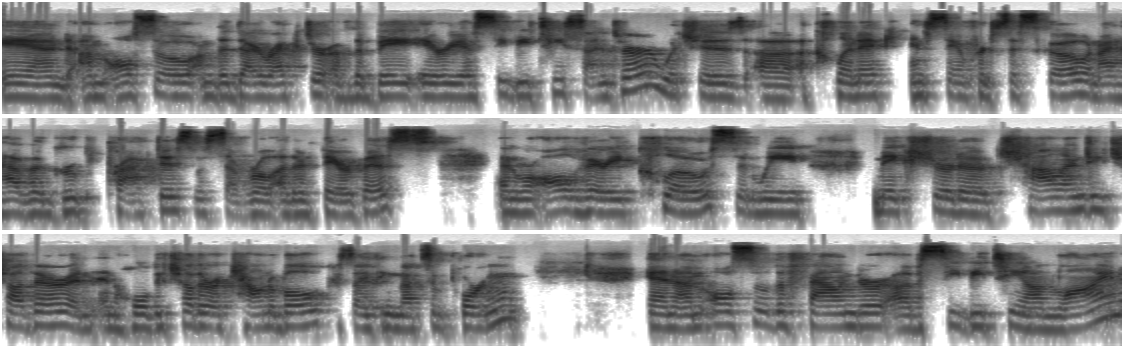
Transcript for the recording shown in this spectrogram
And I'm also, I'm the director of the Bay Area CBT Center, which is a, clinic in San Francisco. And I have a group practice with several other therapists. And we're all very close and we make sure to challenge each other and, and hold each other accountable because I think that's important. And I'm also the founder of CBT Online,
